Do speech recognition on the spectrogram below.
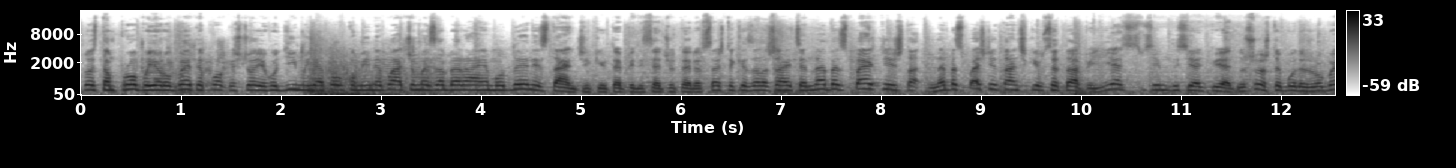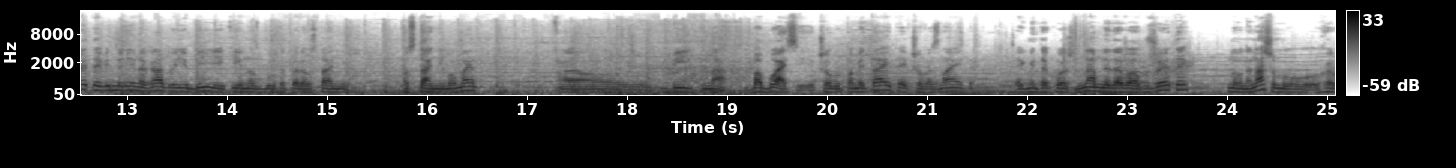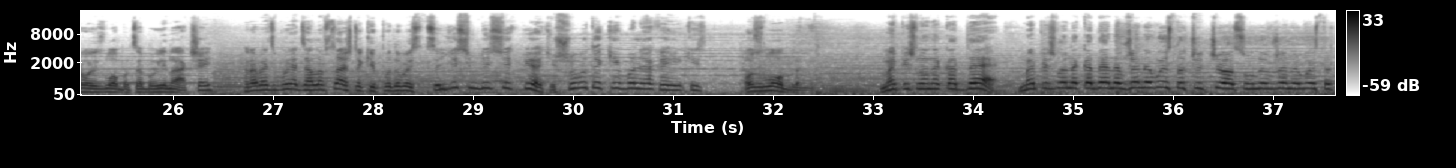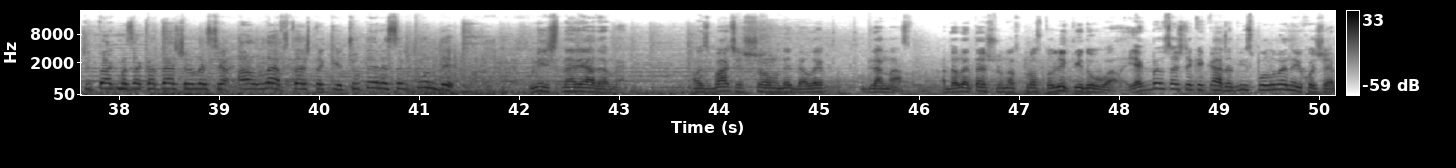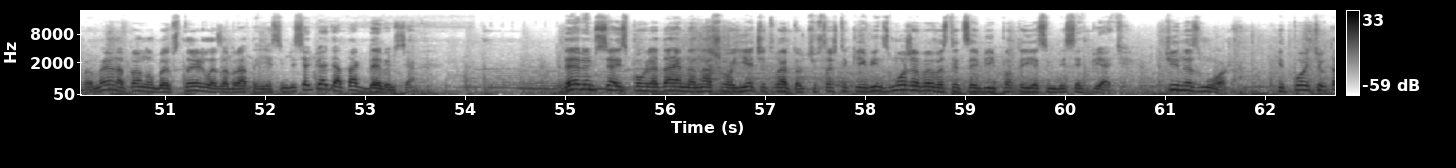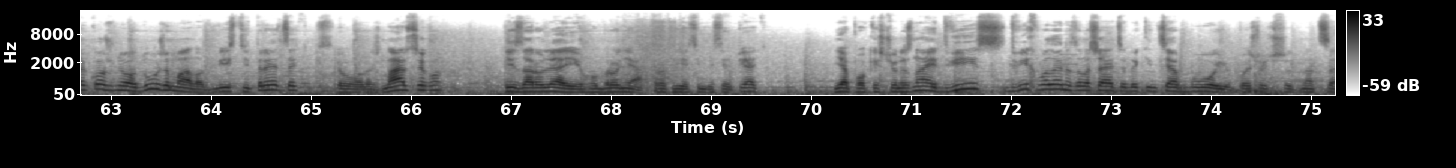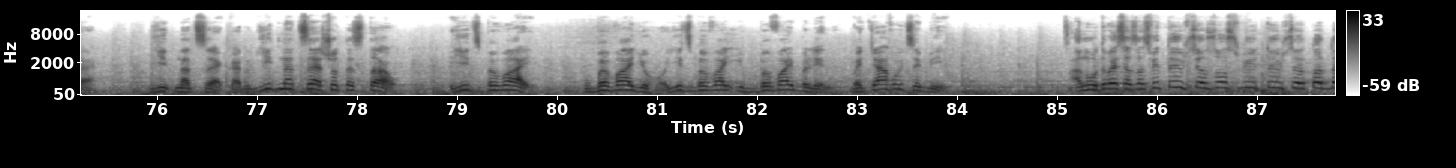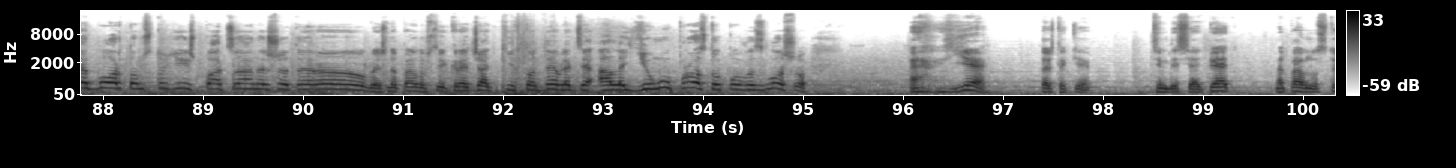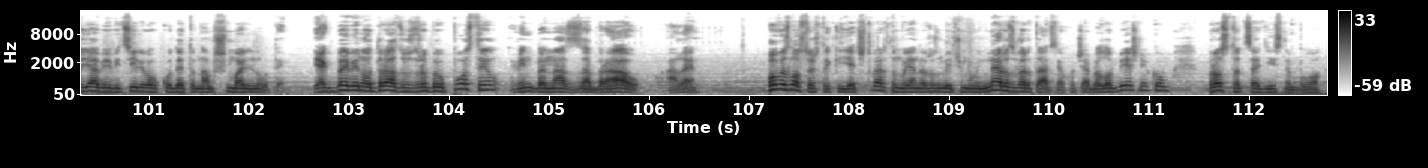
Хтось там пробує робити, поки що його дійми я толком і не бачу. Ми забираємо один із танчиків Т-54. Все ж таки залишається небезпечні, шта... небезпечні танчики в сетапі. Є 75. Ну що ж ти будеш робити? Він мені нагадує бій, який у нас був тепер останній, останній момент. Е, Бій на Бабасі. Якщо ви пам'ятаєте, якщо ви знаєте, як він також нам не давав жити. Ну, не нашому герою злобу, це був інакший. Гравець боєць, але все ж таки, подивись, це є 75. І що ви такі баляки якісь озлоблені? Ми пішли на КД. Ми пішли на КД, невже не вистачить часу, невже не вистачить. Так, ми закадешилися, але все ж таки 4 секунди між снарядами. Ось бачиш, що вони дали для нас. А дали те, що нас просто ліквідували. Якби все ж таки каже, 2,5 хоча б, ми напевно би встигли забрати Є75, а так дивимося. Дивимося і споглядаємо на нашого Є4, чи все ж таки він зможе вивести цей бій проти Є75, чи не зможе. Хітпонтів також в нього дуже мало, 230, всього лиш навсього. І заруляє його броня проти Є75. Я поки що не знаю. Дві, дві хвилини залишається до кінця бою. Пишуть, що на це. Їдь на це. Кажуть, їдь на це, що ти став? Їдь збивай. Вбивай його, їдь збивай і вбивай, блін. Витягуй цей бій. А ну, дивися, засвітився, засвітився, та де бортом стоїш, пацане, що ти робиш? Напевно, всі кричать ті, хто дивляться, але йому просто повезло, що є. Все ж таки 75. Напевно, стояв і відцілював куди-то нам шмальнути. Якби він одразу зробив постріл, він би нас забрав. Але повезло все ж таки я четвертому, я не розумію, чому він не розвертався хоча б лобєшником. Просто це дійсно було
